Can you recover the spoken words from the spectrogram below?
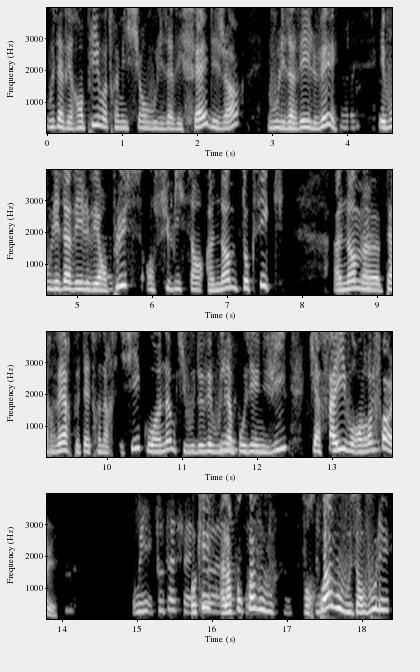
Vous avez rempli votre mission. Vous les avez faits déjà. Vous les avez élevés. Oui. Et vous les avez élevés en plus en subissant un homme toxique. Un homme Mm. euh, pervers, peut-être narcissique, ou un homme qui vous devait vous imposer une vie qui a failli vous rendre folle. Oui, tout à fait. Ok, alors pourquoi vous, pourquoi vous vous en voulez?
